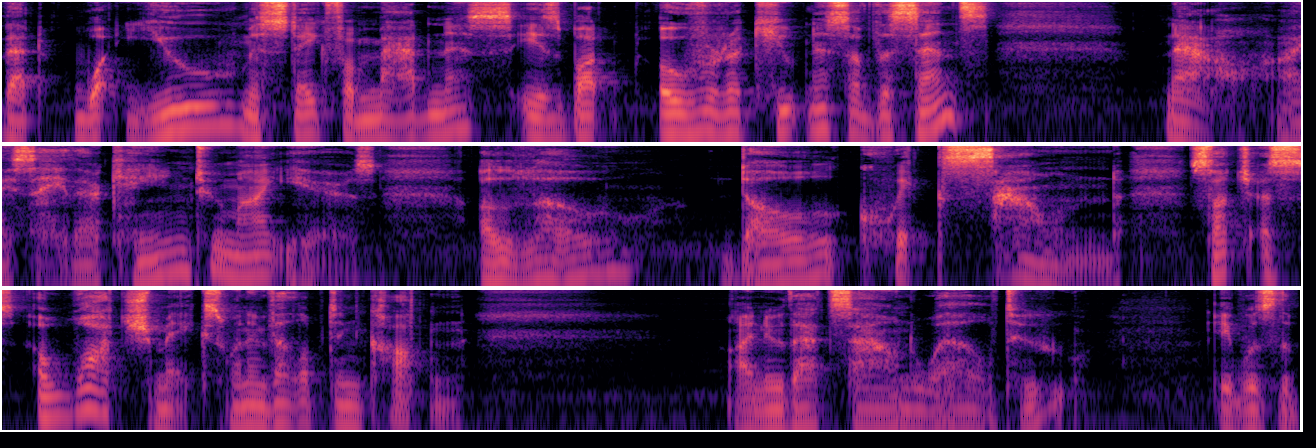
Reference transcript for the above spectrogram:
that what you mistake for madness is but over acuteness of the sense? Now, I say, there came to my ears a low, dull, quick sound, such as a watch makes when enveloped in cotton. I knew that sound well, too. It was the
